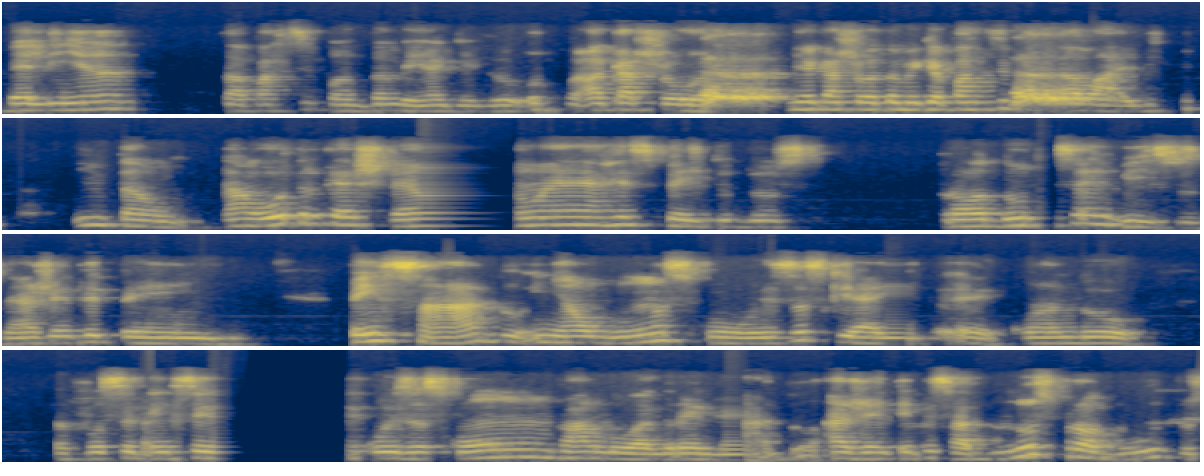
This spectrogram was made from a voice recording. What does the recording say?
Belinha está participando também aqui, do, a cachorra. Minha cachorra também quer participar da live. Então, a outra questão é a respeito dos produtos e serviços. Né? A gente tem pensado em algumas coisas que aí, é, quando você tem que ser coisas com valor agregado. A gente tem pensado nos produtos,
